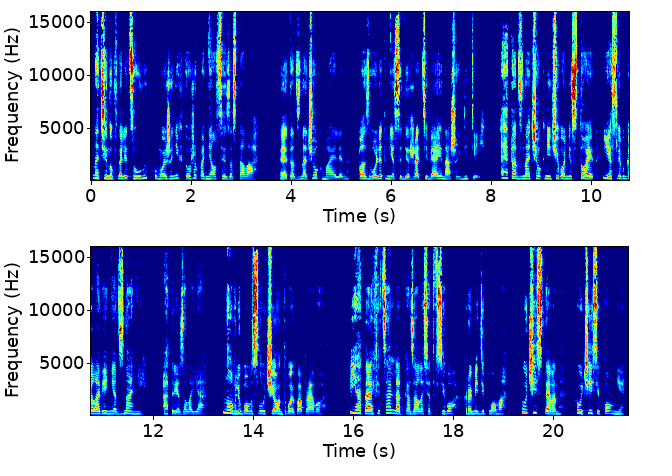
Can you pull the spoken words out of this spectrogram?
Натянув на лицо улыбку, мой жених тоже поднялся из-за стола. «Этот значок, Майлин, позволит мне содержать тебя и наших детей». «Этот значок ничего не стоит, если в голове нет знаний», — отрезала я. «Но в любом случае он твой по праву. Я-то официально отказалась от всего, кроме диплома. Учись, Стевен, учись и помни,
